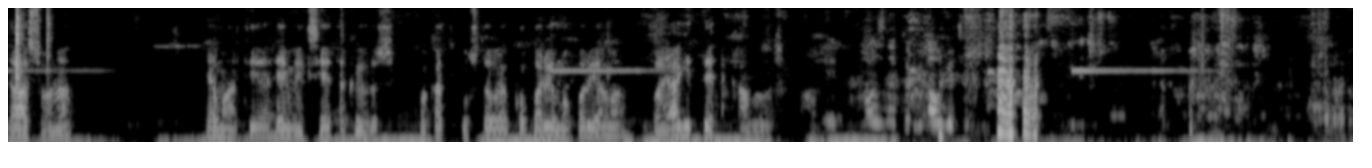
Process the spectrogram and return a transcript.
Daha sonra hem artıya hem eksiye takıyoruz. Fakat usta böyle koparıyor moparıyor ama bayağı gitti kablolar. Abi fazla kır al götür.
